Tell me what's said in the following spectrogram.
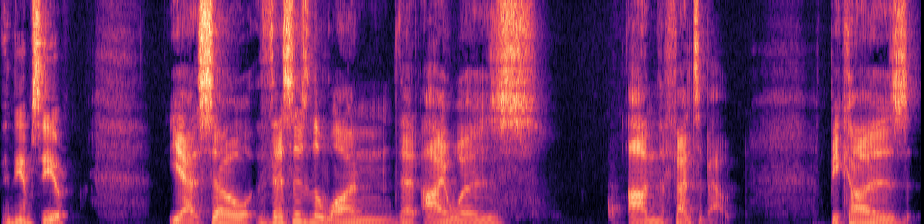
in the MCU. Yeah, so this is the one that I was on the fence about because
